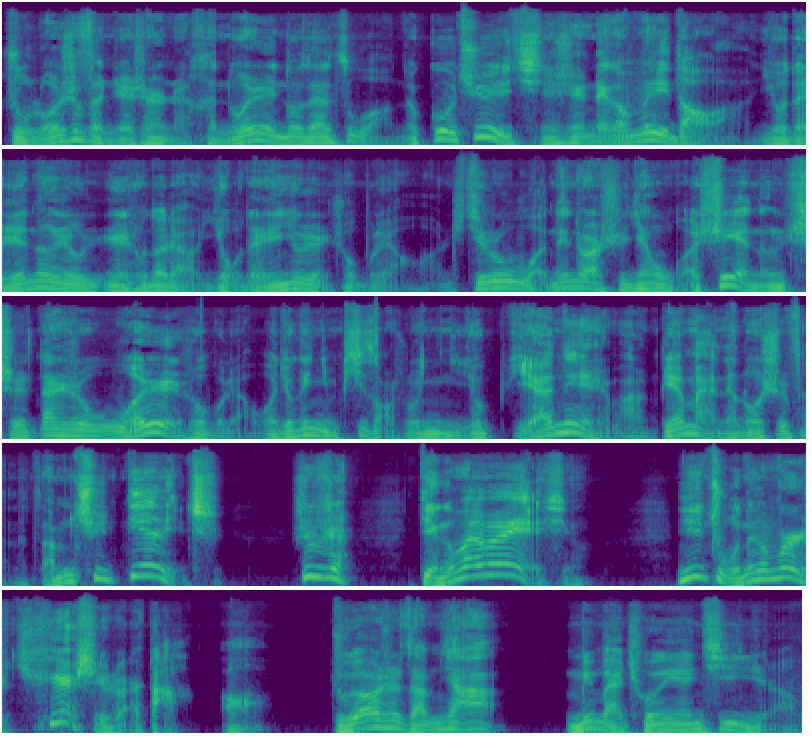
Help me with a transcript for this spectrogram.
煮螺蛳粉这事儿呢，很多人都在做。那过去其实那个味道啊，有的人能忍忍受得了，有的人就忍受不了啊。其实我那段时间我是也能吃，但是我忍受不了。我就跟你们屁嫂说，你就别那什么了，别买那螺蛳粉了，咱们去店里吃，是不是？点个外卖也行。你煮那个味儿确实有点大啊，主要是咱们家没买抽油烟机，你知道吗？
